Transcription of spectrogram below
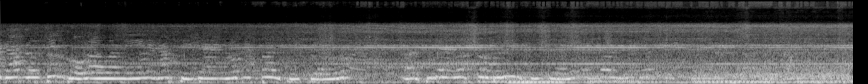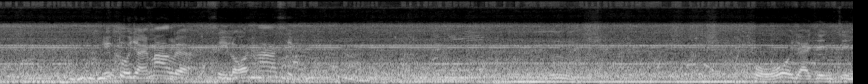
นะครับน้ำจิ้มของเราวันนี้นะครับ สีแดงรสแอปเปิ้ลสีเขียวรสเอ่อสีแดงรสสตรอเบอรี่สีเขียวรสแอปเปิ้ลนะครับนี่ตัวใหญ่มากเลยอะ450อืมโห ใหญ่จริง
